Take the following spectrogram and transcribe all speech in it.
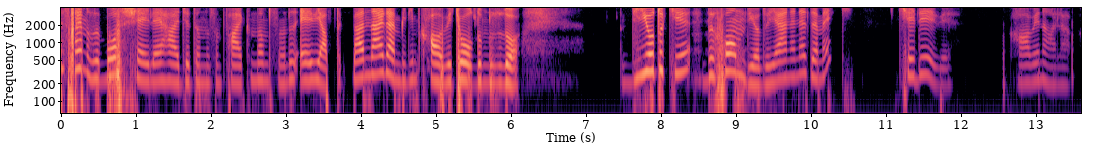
Biz payımızı boş şeyle harcadığımızın farkında mısınız? Ev yaptık. Ben nereden bileyim kahveci olduğumuzu? Diyordu ki the home diyordu. Yani ne demek? Kedi evi. Kahve ne alaka?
